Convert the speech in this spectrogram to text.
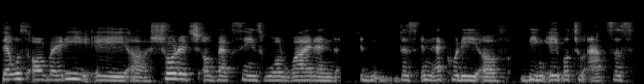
there was already a uh, shortage of vaccines worldwide and this inequity of being able to access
